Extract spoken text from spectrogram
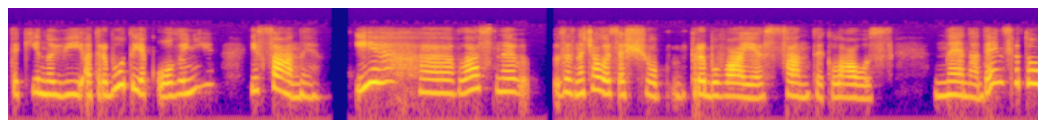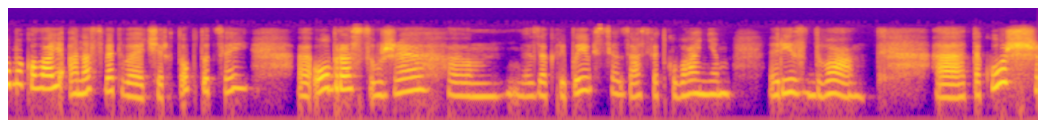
такі нові атрибути, як олені і сани. І, е, власне, зазначалося, що прибуває Санте Клаус не на День Святого Миколая, а на святвечір. Тобто цей е, образ вже ем, закріпився за святкуванням Різдва. Е, також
